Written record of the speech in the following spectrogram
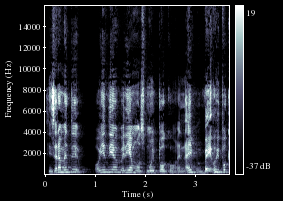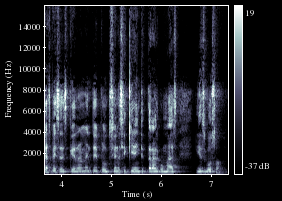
sinceramente, hoy en día veríamos muy poco. Hay muy pocas veces que realmente producciones se quieren intentar algo más riesgoso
